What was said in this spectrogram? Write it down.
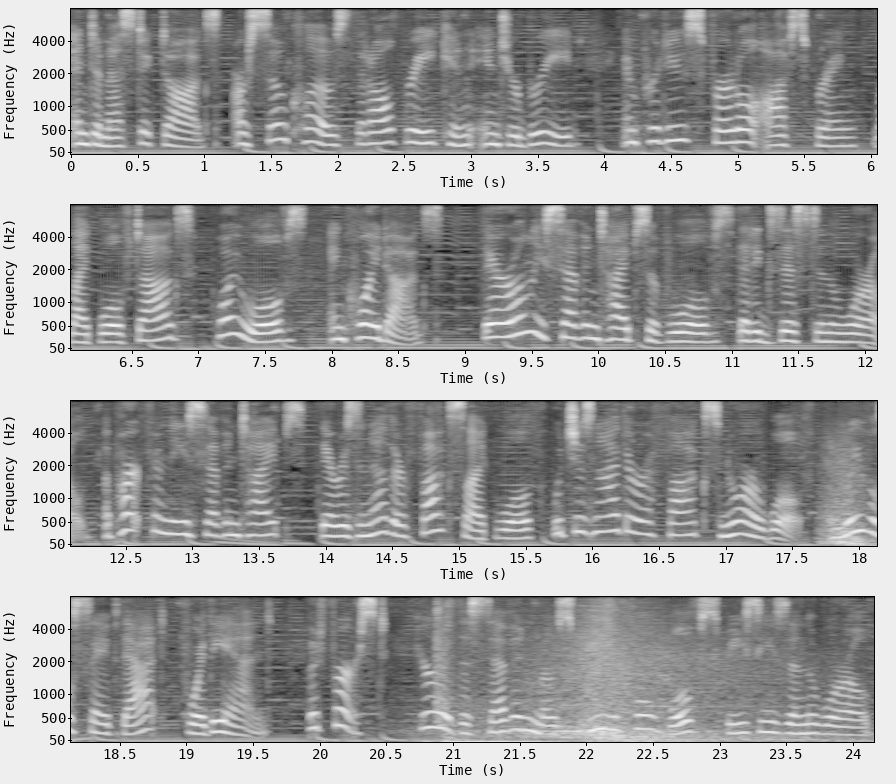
and domestic dogs are so close that all three can interbreed and produce fertile offspring like wolf dogs, coy wolves, and coy dogs. There are only seven types of wolves that exist in the world. Apart from these seven types, there is another fox like wolf, which is neither a fox nor a wolf, and we will save that for the end. But first, here are the seven most beautiful wolf species in the world.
